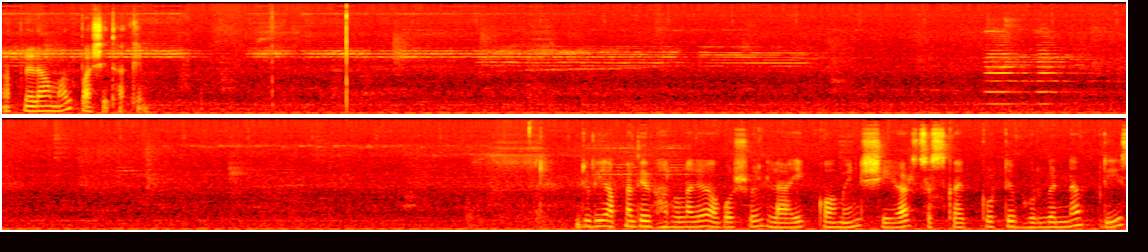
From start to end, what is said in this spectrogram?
আপনারা আমার পাশে থাকেন। যদি আপনাদের ভালো লাগে, অবশ্যই লাইক কমেন্ট শেয়ার সাবস্ক্রাইব করতে ভুলবেন না। প্লিজ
